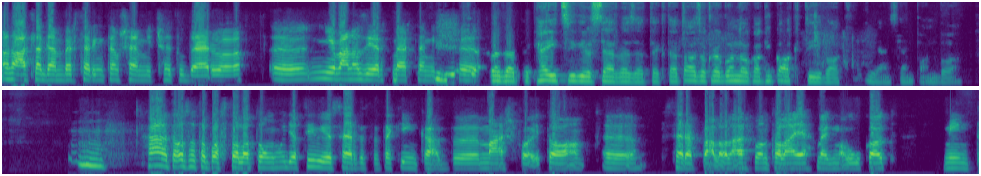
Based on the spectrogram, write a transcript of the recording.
Az átlagember szerintem semmit se tud erről. nyilván azért, mert nem is... Szervezetek, helyi civil szervezetek, tehát azokra gondolok, akik aktívak ilyen szempontból. Hát az a tapasztalatom, hogy a civil szervezetek inkább másfajta szerepvállalásban találják meg magukat, mint,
